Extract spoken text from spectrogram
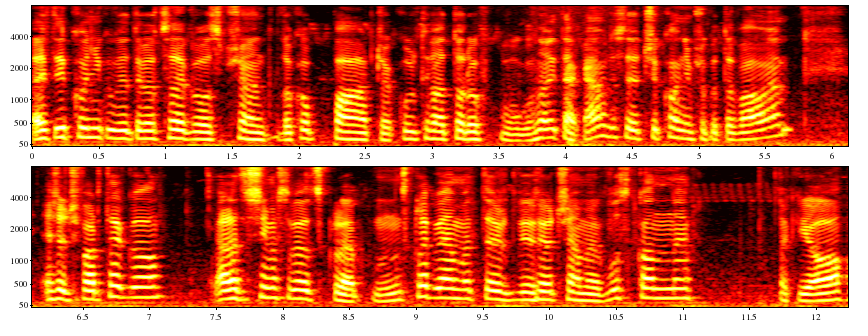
e, tych koników, do tego całego sprzętu, do kopaczek, kultywatorów, pługów. No i tak, ja sobie trzy konie przygotowałem, jeszcze czwartego, ale zaczniemy sobie od sklepu. Na sklepie mamy też dwie rzeczy, mamy wóz konny, taki o,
